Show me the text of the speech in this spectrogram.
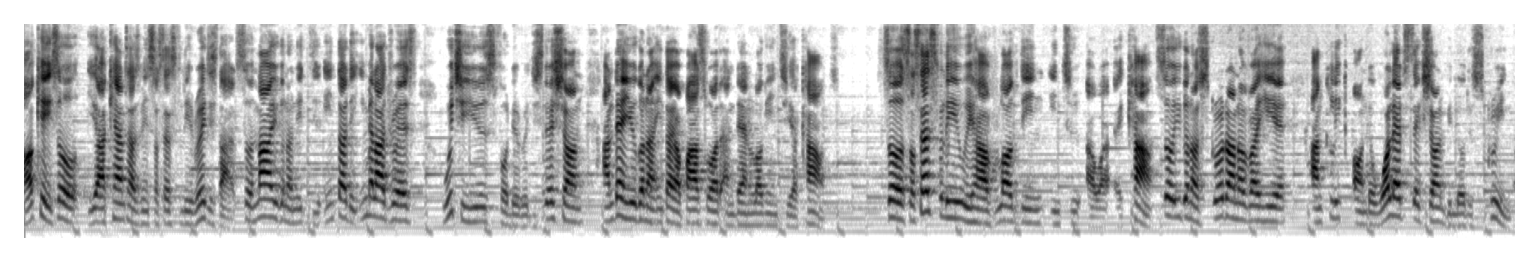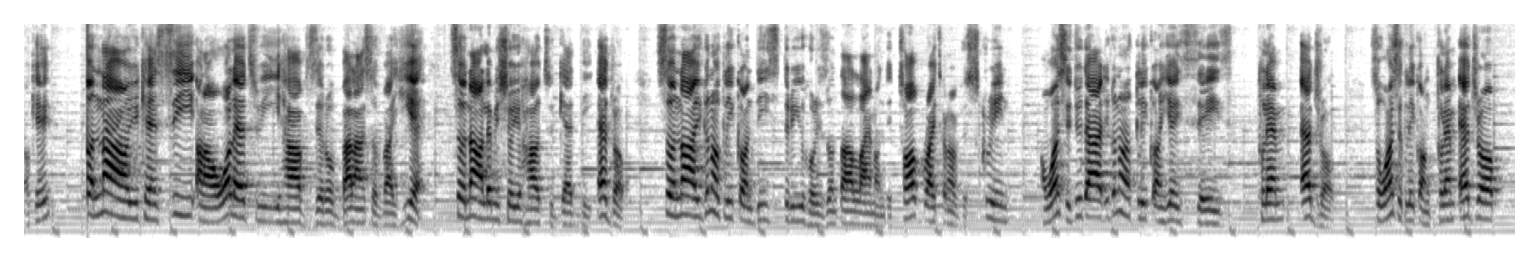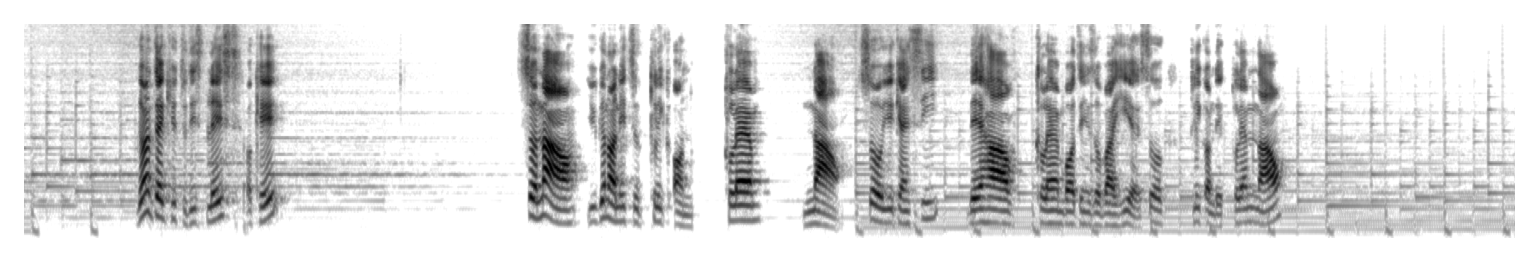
Okay so your account has been successfully registered. So now you're to need to enter the email address which you use for the registration and then you're to enter your password and then log into your account. So successfully we have logged in into our account. So you're to scroll down over here and click on the wallet section below the screen okay so now you can see on our wallet we have zero balance over here. So now let me show you how to get the airdrop. So now you're gonna click on these three horizontal line on the top right corner of the screen. And once you do that you're gonna click on here it says claim airdrop. So once you click on claim airdrop it's gonna take you to this place okay? So now you're gonna need to click on claim now. So you can see they have claim buttons over here. So click on the claim now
